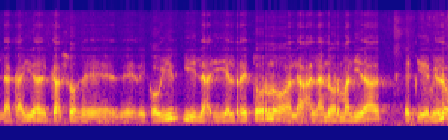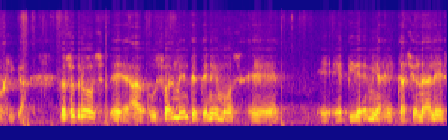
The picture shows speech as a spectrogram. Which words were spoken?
la caída de casos de, COVID y, la, el retorno a la, normalidad epidemiológica. Nosotros eh, usualmente tenemos eh, e, epidemias estacionales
